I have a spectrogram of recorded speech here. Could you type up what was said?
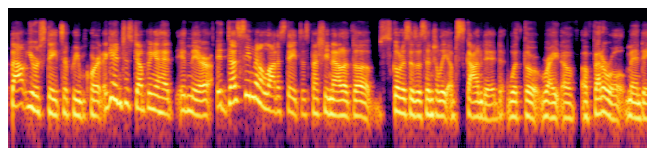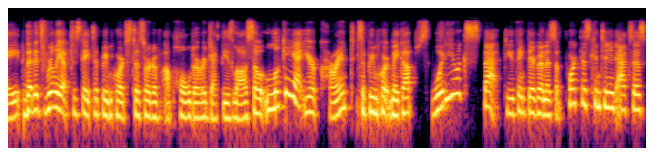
about your state Supreme Court, again, just jumping ahead in there, it does seem in a lot of states, especially now that the SCOTUS is essentially absconded with the right of a federal mandate, that it's really up to state Supreme Courts to sort of uphold or reject these laws. So, looking at your current Supreme Court makeups, what do you expect? Do you think they're going to support this continued access,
